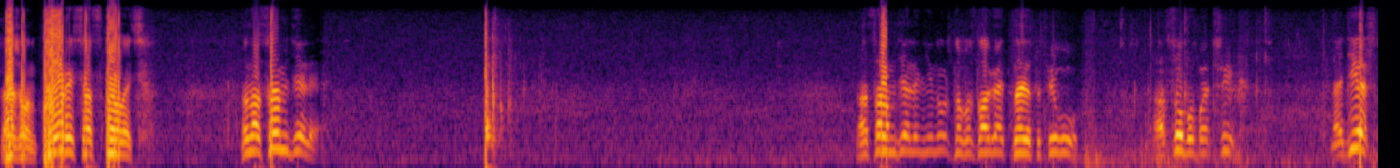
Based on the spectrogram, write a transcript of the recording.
Даже вон прорезь осталась. Но на самом деле... На самом деле не нужно возлагать на эту пилу особо больших надежд.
